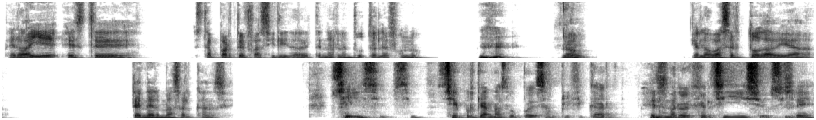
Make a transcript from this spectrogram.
pero hay este, esta parte de facilidad de tenerlo en tu teléfono, ¿no? Que lo va a hacer todavía tener más alcance. Sí, sí, sí. Sí, porque además lo puedes amplificar el número de ejercicios y,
